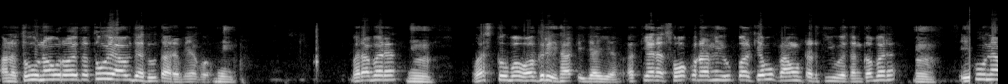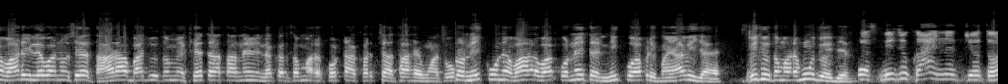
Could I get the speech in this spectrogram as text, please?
અને તું નવરો હોય તો તું આવજે તું તારે ભેગો. બરાબર હે? વસ્તુ બહુ અઘરી થતી જાય. અત્યારે છોકરાની ઉપર કેવું કાઉન્ટર થયું હોય તને ખબર. ઈકુને વારી લેવાનો છે ધારા બાજુ તમે ખેંચાતા નહીં નકર તમારે ખોટા ખર્ચા થાય હું છોકરો નીકુને વાળ વાકો નહીં થાય નીકુ આપડી ભાઈ આવી જાય. બીજું તમારે શું જોઈ બેન? બસ બીજું કાંઈ નથી જોતો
